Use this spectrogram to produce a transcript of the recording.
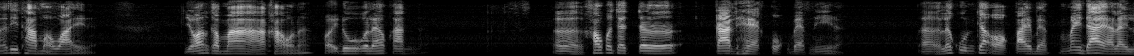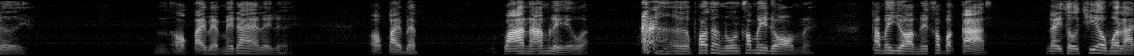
นะที่ทำเอาไว้นะย้อนกลับมาหาเขานะคอยดูกันแล้วกัน เออเขาก็จะเจอการแหกอกแบบนี้นะ เออแล้วคุณจะออกไปแบบไม่ได้อะไรเลย ออกไปแบบไม่ได้อะไรเลย ออกไปแบบฟ้าน้ำเหลวอะเออเพราะทางนู้นเขาไม่ยอมเลยถ้าไม่ยอมเนี่ยเขาประกาศในโซเชียลเมื่อไหร่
